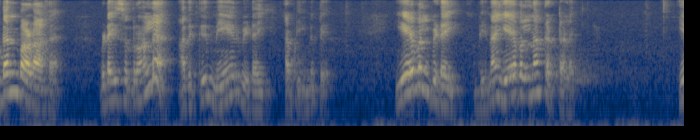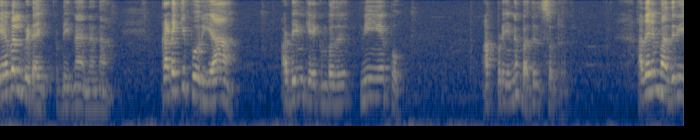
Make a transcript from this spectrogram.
உடன்பாடாக. விடை சொல்கிறோம்ல அதுக்கு நேர்விடை அப்படின்னு பேர். ஏவல் விடை அப்படின்னா ஏவல்னா கட்டளை. ஏவல் விடை அப்படின்னா என்னென்னா கடைக்கு போறியா அப்படின்னு கேட்கும்போது நீயே போ அப்படின்னு பதில் சொல்கிறது அதே மாதிரி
